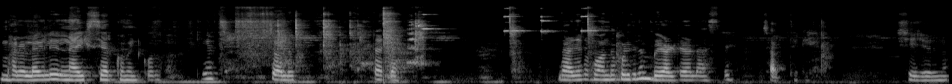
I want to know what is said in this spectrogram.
ভালো লাগলে লাইক শেয়ার কমেন্ট করো, ঠিক আছে? চলো, টাটা। দরজাটা বন্ধ করে দিলাম বিড়াল টেড়াল আসবে ছাদ থেকে, সেই জন্য।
